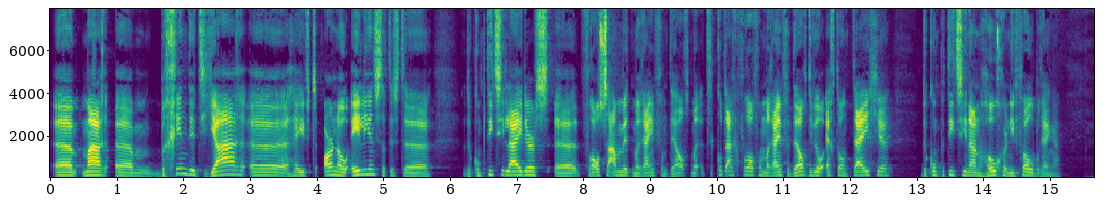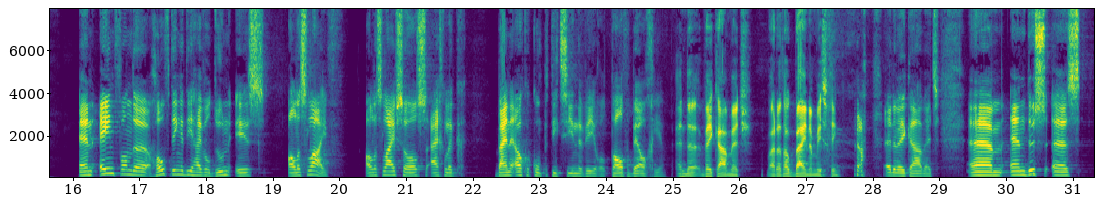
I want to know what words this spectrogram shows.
Ehm, maar ehm, begin dit jaar eh, heeft Arno Aliens, dat is de, de competitieleiders, vooral samen met Marijn van Delft. Maar het komt eigenlijk vooral van Marijn van Delft. Die wil echt al een tijdje de competitie naar een hoger niveau brengen. En een van de hoofddingen die hij wil doen is alles live. Alles live zoals eigenlijk bijna elke competitie in de wereld, behalve België. En de WK-match, waar dat ook bijna misging. En de WK-match. Ehm, en dus eh,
